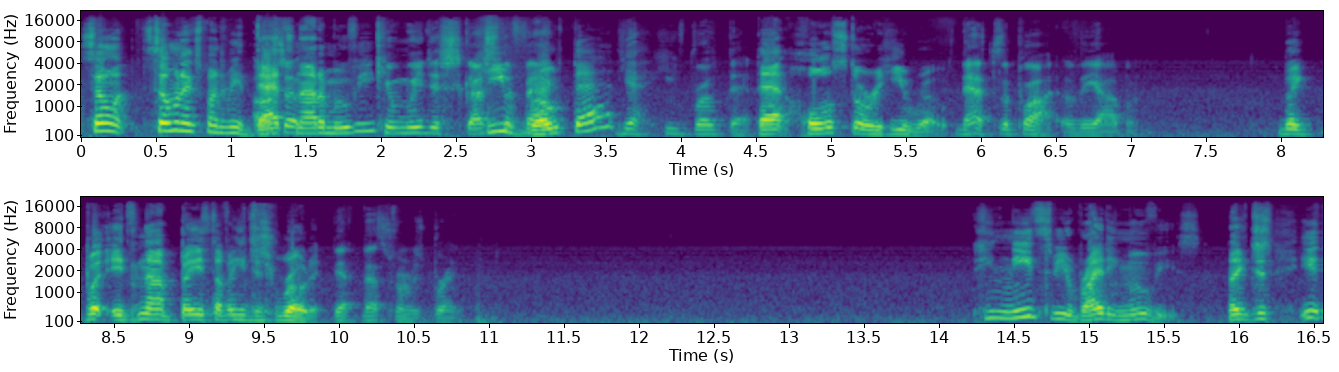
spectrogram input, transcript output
Someone, someone explain to me. That's Also, not a movie. Can we discuss He the fact- wrote that. Yeah, he wrote that. That whole story he wrote. That's the plot of the album. Like, but it's not based off. He just wrote it. Yeah, that's from his brain. He needs to be writing movies. Like, just e-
